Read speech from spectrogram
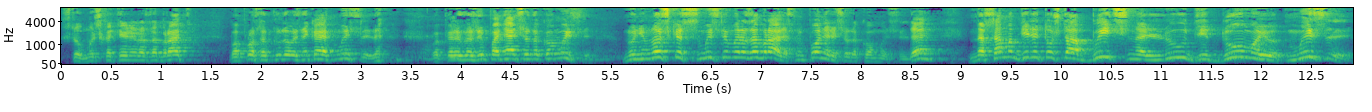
что? Мы же хотели разобрать вопрос, откуда возникают мысли. Да? Во-первых, должны понять, что такое мысли. Ну, немножко с мыслью мы разобрались, мы поняли, что такое мысль, да? На самом деле, то, что обычно люди думают, мысль,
